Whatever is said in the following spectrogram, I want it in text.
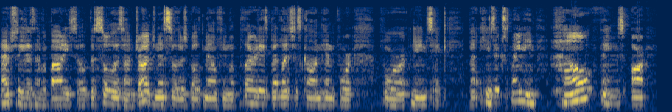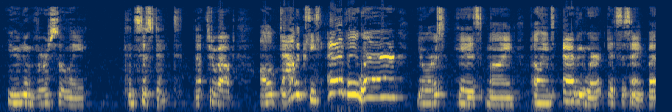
actually he doesn't have a body, so the soul is androgynous, so there's both male and female polarities, but let's just call him for, for namesake. But he's explaining how things are universally consistent, that throughout all galaxies everywhere, yours, his, mine, Pauline's, everywhere, it's the same. But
